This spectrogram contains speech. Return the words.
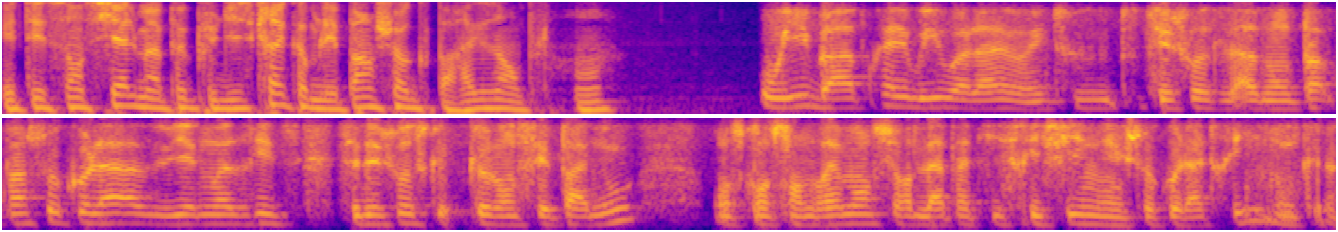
est essentiel mais un peu plus discret, comme les pains chocs par exemple. Hein. Oui, bah après, oui, voilà, oui, tout- toutes ces choses-là. Donc, pain, pain chocolat, viennoiserie, c'est des choses que, que l'on ne fait pas nous. On se concentre vraiment sur de la pâtisserie fine et chocolaterie. Donc, euh,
